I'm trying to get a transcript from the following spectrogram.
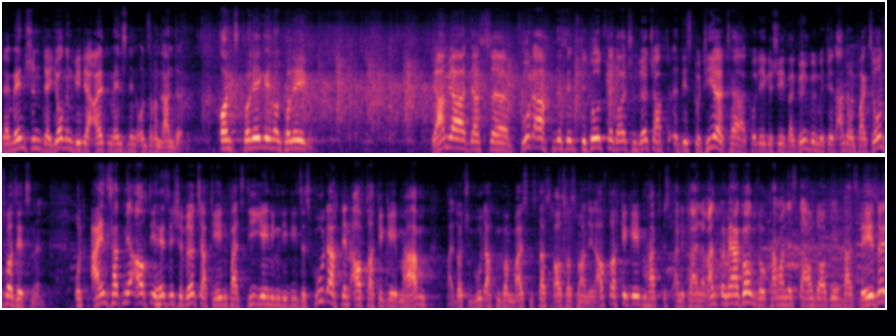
der Menschen, der jungen wie der alten Menschen in unserem Lande. Und, Kolleginnen und Kollegen, wir haben ja das äh, Gutachten des Instituts der deutschen Wirtschaft äh, diskutiert, Herr Kollege Schäfer-Gümbel, mit den anderen Fraktionsvorsitzenden. Und eines hat mir auch die hessische Wirtschaft, jedenfalls diejenigen, die dieses Gutachten in Auftrag gegeben haben, bei solchen Gutachten kommt meistens das heraus, was man in Auftrag gegeben hat, das ist eine kleine Randbemerkung. So kann man es da und dort jedenfalls lesen.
